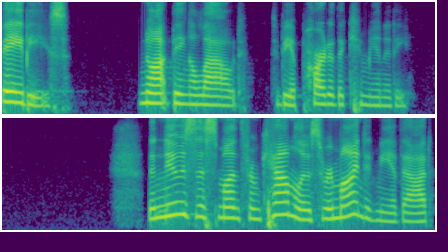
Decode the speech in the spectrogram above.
Babies not being allowed to be a part of the community. The news this month from Kamloops reminded me of that.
